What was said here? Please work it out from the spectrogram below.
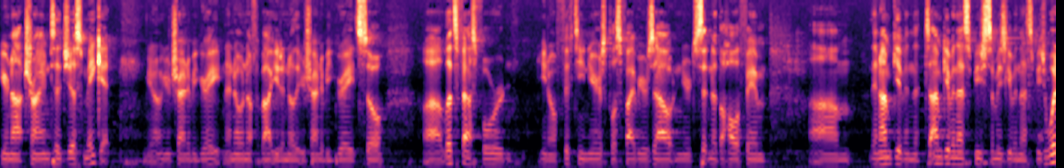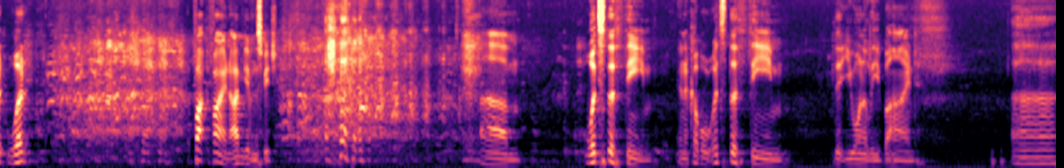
you're not trying to just make it. You know, you're trying to be great. And I know enough about you to know that you're trying to be great. So, uh, let's fast forward, you know, 15 years plus five years out, and you're sitting at the Hall of Fame. Um, and I'm giving that. I'm giving that speech. Somebody's giving that speech. What? What? fine, I'm giving the speech. Um, what's the theme in a couple? What's the theme that you want to leave behind? Uh,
